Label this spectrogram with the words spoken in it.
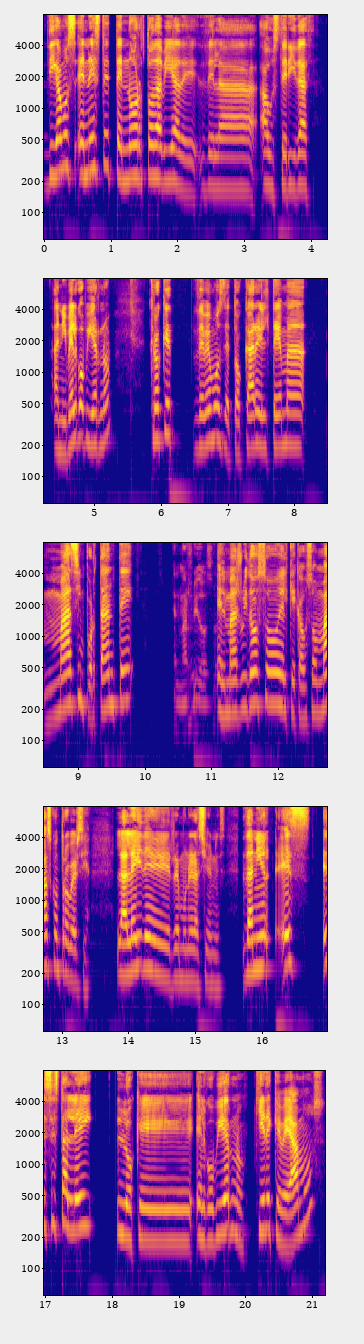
digamos, en este tenor todavía de, de la austeridad a nivel gobierno, creo que debemos de tocar el tema más importante, El más ruidoso. el más ruidoso, el que causó más controversia, la ley de remuneraciones. Daniel, ¿es, ¿es esta ley lo que el gobierno quiere que veamos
